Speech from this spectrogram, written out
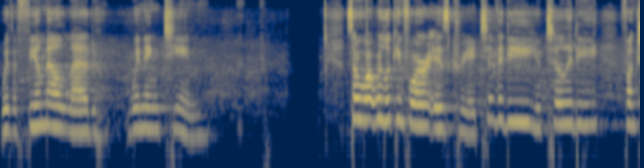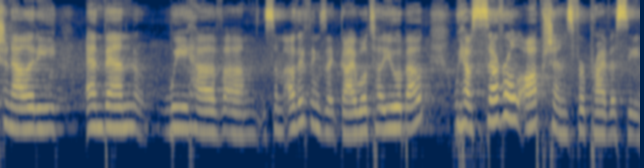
with a female-led winning team. So what we're looking for is creativity, utility, functionality, and then we have um, some other things that Guy will tell you about. We have several options for privacy,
